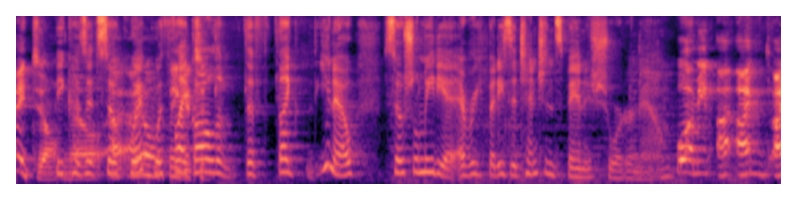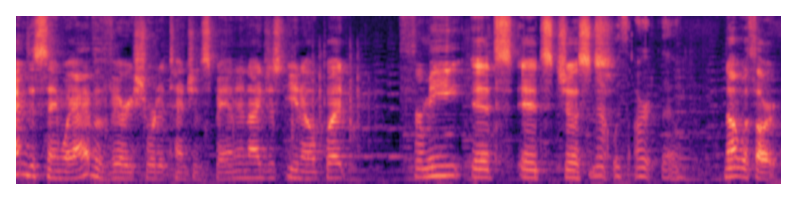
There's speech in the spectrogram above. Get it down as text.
I don't Because know. it's so quick with like it's a- all of the like you know social media. Everybody's attention span is shorter now. Well, I mean, I, I'm I'm the same way. I have a very short attention span, and I just you know, but for me, it's it's just Not with art though. not with art.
